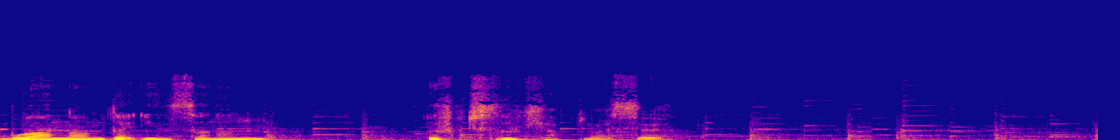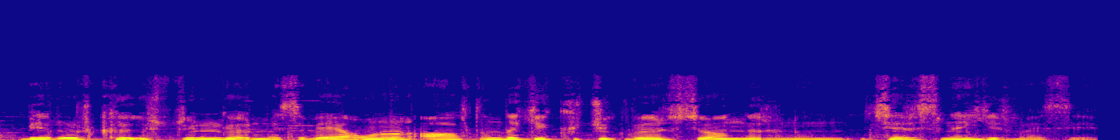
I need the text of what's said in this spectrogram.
Bu anlamda insanın ırkçılık yapması, bir ırkı üstün görmesi veya onun altındaki küçük versiyonlarının içerisine girmesi,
